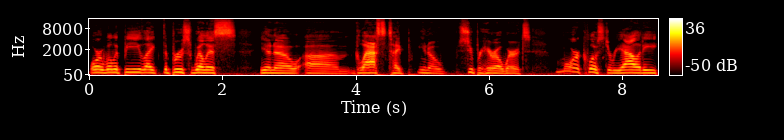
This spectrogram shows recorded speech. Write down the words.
or will it be like the Bruce Willis, you know, um, glass type, you know, superhero where it's more close to reality?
